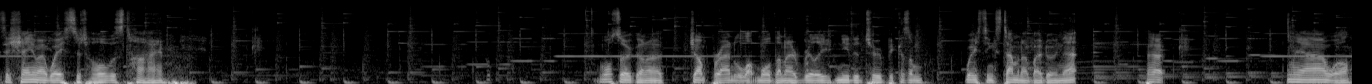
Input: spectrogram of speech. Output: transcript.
it's a shame I wasted all this time. I'm also gonna jump around a lot more than I really needed to because I'm wasting stamina by doing that. But, yeah, well.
